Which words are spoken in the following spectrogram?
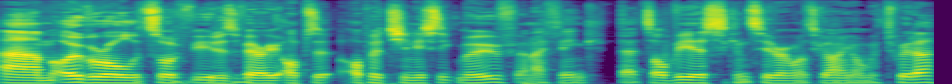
Um, overall, it's sort of viewed as a very op- opportunistic move, and I think that's obvious considering what's going on with Twitter.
